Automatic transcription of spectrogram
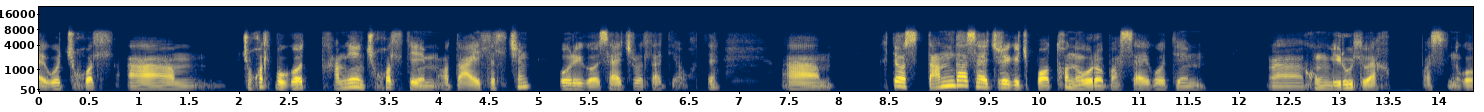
айгүй чухал чухал бөгөөд хамгийн чухал тийм одоо аялал чинь өөрийгөө сайжруулад явах тий. Аа гэтээ бас дандаа сайжрыг гэж бодох нь өөрөө бас айгүй тийм хүн эрүүл байх бас нөгөө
